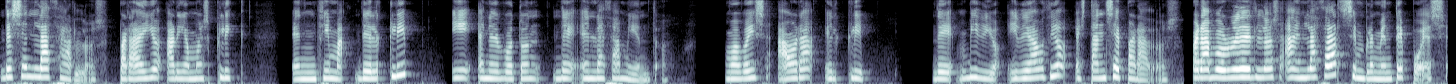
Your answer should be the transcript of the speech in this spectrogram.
desenlazarlos. Para ello haríamos clic encima del clip y en el botón de enlazamiento. Como veis, ahora el clip de vídeo y de audio están separados. Para volverlos a enlazar, simplemente pues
